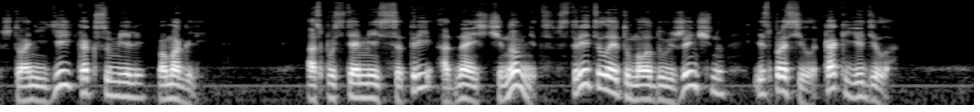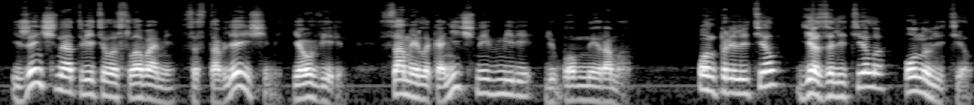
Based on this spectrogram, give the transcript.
что они ей, как сумели, помогли. А спустя месяца три одна из чиновниц встретила эту молодую женщину и спросила, как ее дела. И женщина ответила словами, составляющими, я уверен, самый лаконичный в мире любовный роман. Он прилетел, я залетела, он улетел.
